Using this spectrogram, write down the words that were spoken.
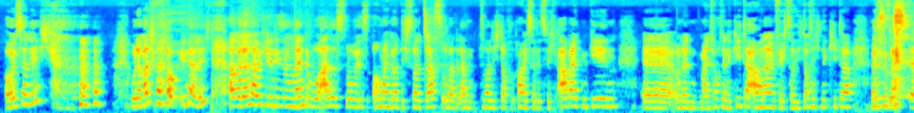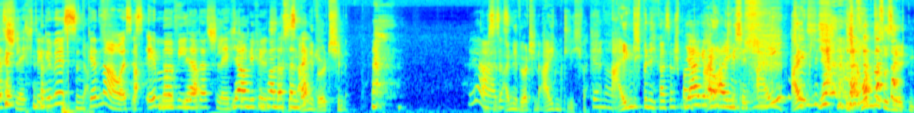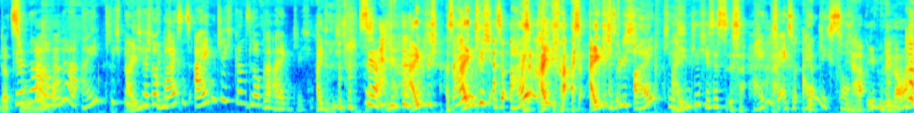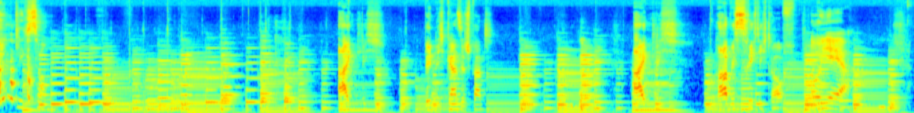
äußerlich oder manchmal auch innerlich. Aber dann habe ich wieder diese Momente, wo alles so ist, oh mein Gott, ich soll das oder dann sollte ich doch, oh, ich soll jetzt vielleicht arbeiten gehen äh, und dann meine Tochter in eine Kita, oh nein, vielleicht soll ich doch nicht in eine Kita. Weißt du, Das ist das schlechte Gewissen. Genau, es ist immer Das- wieder ja. das schlechte Ja, und wie kriegt man Gewissen. das Das dann ist eine weg? Ja, das ist das, eine Wörtchen eigentlich. Genau. Eigentlich bin ich ganz entspannt. Ja, genau, eigentlich. Eigentlich, ich komme nur so selten dazu. Genau, Ne? ja, eigentlich bin ich Eigentlich ja doch bin ich- meistens eigentlich ganz locker, eigentlich. Eigentlich. Sehr. Ich, eigentlich, also Eigentlich, eigentlich, also also, eigentlich, ich, also eigentlich also bin ich, eigentlich, eigentlich ist es, ist, eigentlich wäre eigentlich so ein Eigentlich-Song. ja eben, genau. Eigentlich-Song. Eigentlich bin ich ganz entspannt. Eigentlich habe ich es richtig drauf. Oh yeah.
